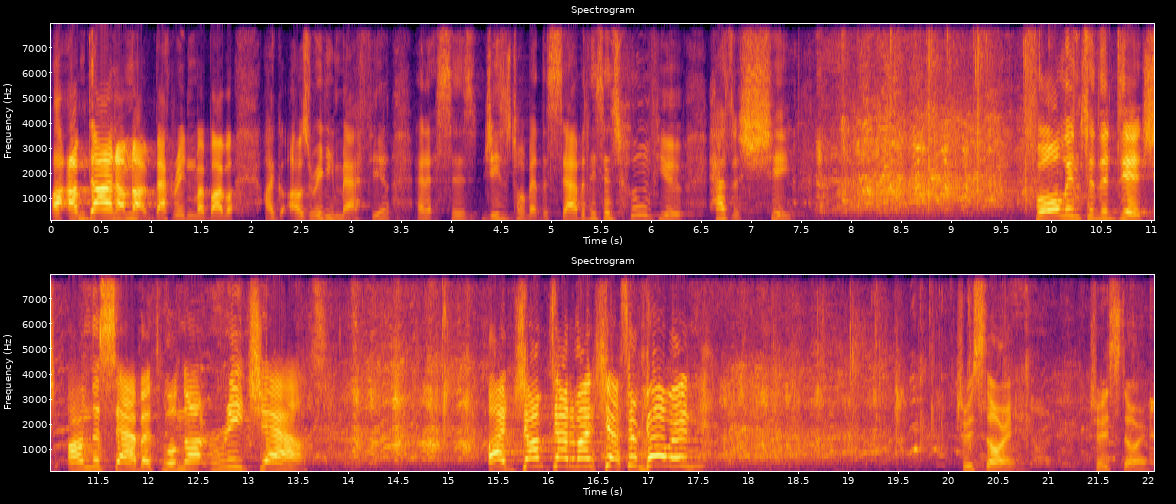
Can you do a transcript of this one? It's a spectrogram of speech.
I'm done. I'm not back reading my Bible. I, I, was reading Matthew, and it says, Jesus talking about the Sabbath. He says, Who of you has a sheep? Fall into the ditch on the Sabbath, will not reach out. I jumped out of my chest. I'm going. True story. True story.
